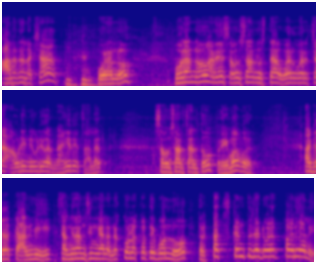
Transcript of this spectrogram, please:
आलं ना लक्षात? पोरांनो पोरांनो अरे संसार नुसत्या वरवरच्या आवडी निवडीवर नाही रे चालत. संसार चालतो प्रेमावर. अगं काल मी संग्राम सिंगाला नको नको ते बोललो तर टचकन तुझ्या डोळ्यात पाणी आले.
